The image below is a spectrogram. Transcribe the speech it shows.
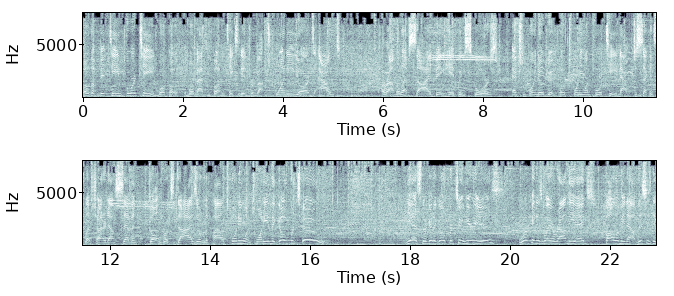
Poth up 15-14. More Poth and more Matthew Bunn. He takes it in for about 20 yards out around the left side. Big hit, but he scores. Extra point, no good. Poth 21-14. Now, just seconds left. Shiner down seven. Dalton Brooks dives over the pile, 21-20, and they go for two. Yes, they're going to go for two. Here he is, working his way around the edge. Follow me now. This is to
